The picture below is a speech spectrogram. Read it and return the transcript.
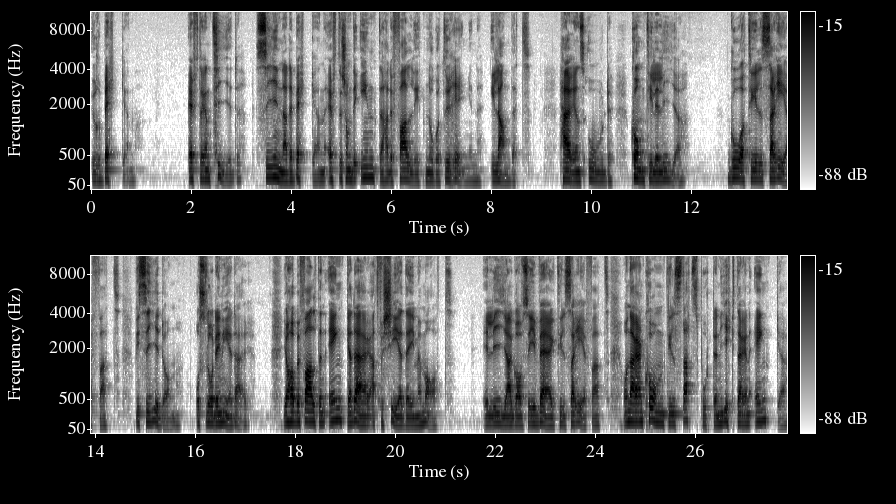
ur bäcken. Efter en tid sinade bäcken eftersom det inte hade fallit något regn i landet. Herrens ord kom till Elia. Gå till Sarefat vid Sidon och slå dig ner där. Jag har befallt en änka där att förse dig med mat. Elia gav sig iväg till Sarefat och när han kom till stadsporten gick där en änka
